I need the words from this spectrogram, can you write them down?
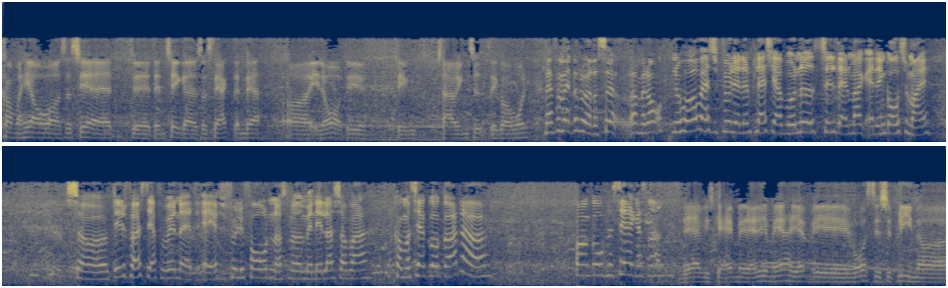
kommer herover og så ser, at øh, den tækker så stærkt, den der, og et år, det, det tager jo ingen tid. Det går hurtigt. Hvad forventer du af dig selv om et år? Nu håber jeg selvfølgelig, at den plads, jeg har vundet til Danmark, at den går til mig. Så det er det første, jeg forventer, at jeg selvfølgelig får den og sådan noget, men ellers så bare kommer til at gå godt og få en god placering og sådan noget. Det er, at vi skal have medalje mere hjem i vores disciplin, og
